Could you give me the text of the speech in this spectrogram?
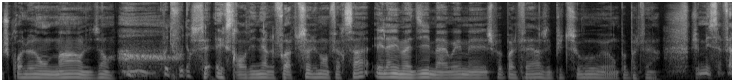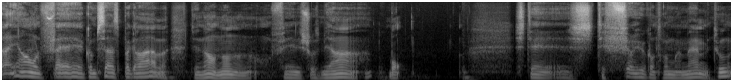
je crois, le lendemain en lui disant Coup de foudre. C'est extraordinaire, il faut absolument faire ça. Et là, il m'a dit Bah oui, mais je peux pas le faire, j'ai plus de sous, on peut pas le faire. Je dit Mais ça fait rien, on le fait comme ça, c'est pas grave. Je dis, Non, non, non, non, on fait les choses bien. Bon, J'étais, furieux contre moi-même et tout.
